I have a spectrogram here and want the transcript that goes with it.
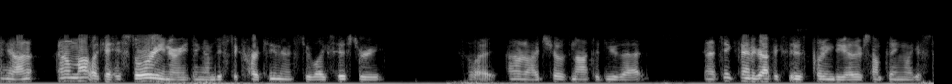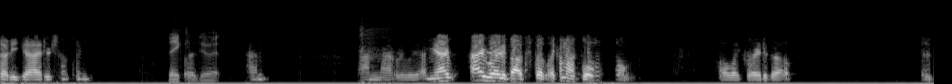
you know, I'm- not like a historian or anything. I'm just a cartoonist who likes history. So I, I don't know. I chose not to do that. And I think Fantagraphics is putting together something like a study guide or something. They can But- do it. I'm I'm not really. I mean, I I write about stuff like I'm blog. I'll, I'll like write about the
